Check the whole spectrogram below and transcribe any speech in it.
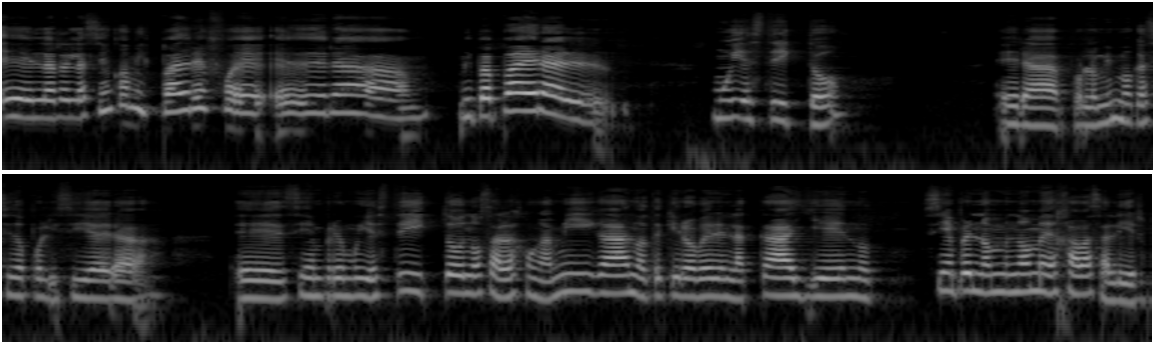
eh, la relación con mis padres fue, era, mi papá era el, muy estricto, era, por lo mismo que ha sido policía, era eh, siempre muy estricto, no salgas con amigas, no te quiero ver en la calle, siempre no, no me dejaba salir.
